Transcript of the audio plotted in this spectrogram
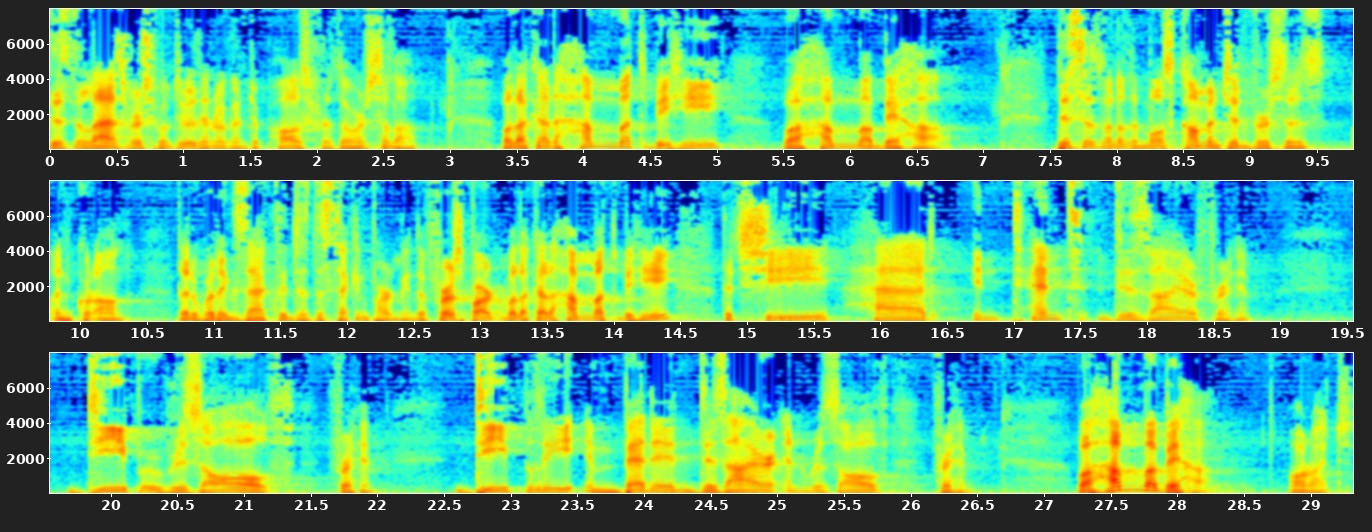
This is the last verse we'll do, then we're going to pause for Dhuhr Salah. وَلَقَدْ هَمَّتْ بِهِ وَهَمَّ بِهَا This is one of the most commented verses in Quran. That what exactly does the second part mean? The first part, وَلَقَدْ هَمَّتْ بِهِ That she had intent desire for him deep resolve for him. Deeply embedded desire and resolve for him. Wahamma biha. Alright.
